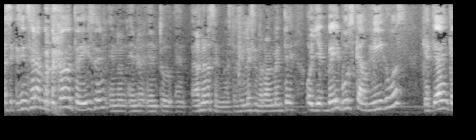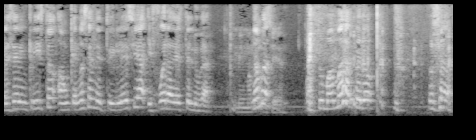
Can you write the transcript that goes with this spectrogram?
sinceramente, cuando te dicen, en, en, en tu, en- al menos en nuestras iglesias normalmente, oye, ve y busca amigos que te hagan crecer en Cristo, aunque no sean de tu iglesia y fuera de este lugar. Mi mamá Nada más-. O tu mamá, pero, o sea,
